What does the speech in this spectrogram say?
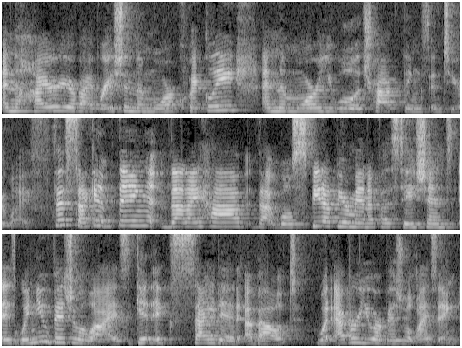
And the higher your vibration, the more quickly and the more you will attract things into your life. The second thing that I have that will speed up your manifestations is when you visualize, get excited about whatever you are visualizing.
